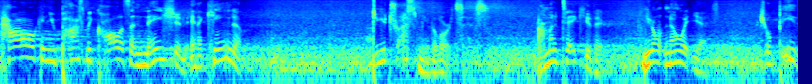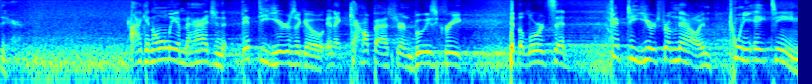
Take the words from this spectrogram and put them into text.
How can you possibly call us a nation and a kingdom? Do you trust me? The Lord says. I'm going to take you there. You don't know it yet, but you'll be there. I can only imagine that 50 years ago in a cow pasture in Buies Creek, if the Lord said, 50 years from now, in 2018,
